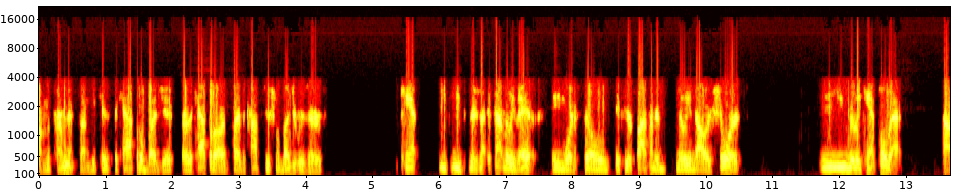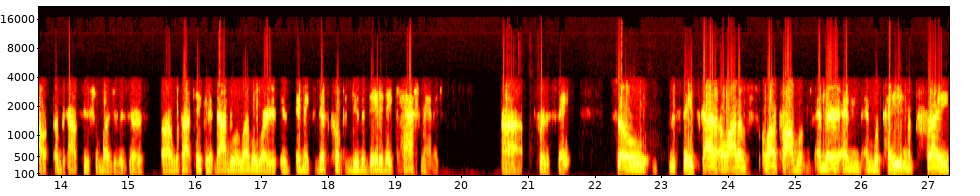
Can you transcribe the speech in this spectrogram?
from the permanent fund because the capital budget or the capital, or sorry, the constitutional budget reserve can't. You, you, there's not, it's not really there anymore to fill. If you're 500 million dollars short, you really can't pull that out of the constitutional budget reserve uh, without taking it down to a level where it, it makes it difficult to do the day-to-day cash management uh, for the state. So the state's got a lot of a lot of problems, and they're and and we're paying the price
